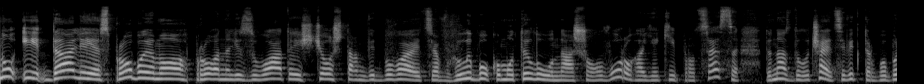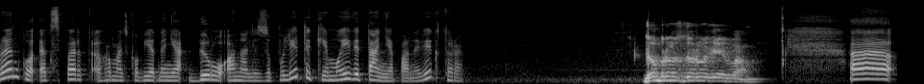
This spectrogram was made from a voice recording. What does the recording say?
Ну і далі спробуємо проаналізувати, що ж там відбувається в глибокому тилу нашого ворога, які процеси до нас долучається Віктор Бобренко, експерт громадського об'єднання Бюро аналізу політики. Мої вітання, пане Вікторе. Доброго здоров'я і вам. Е,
